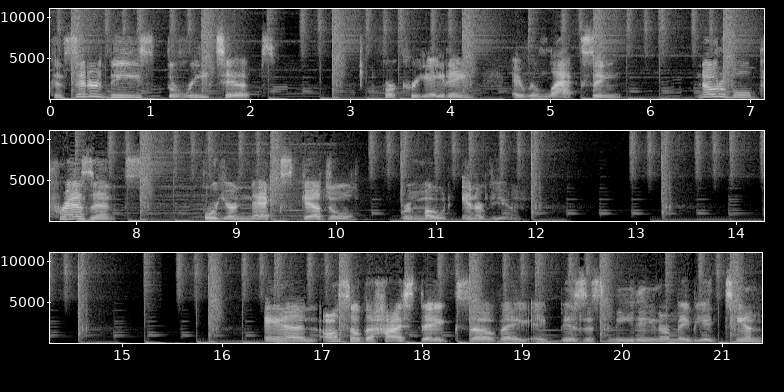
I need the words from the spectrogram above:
Consider these three tips for creating a relaxing, notable presence for your next scheduled remote interview. And also the high stakes of a, a business meeting or maybe a team,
